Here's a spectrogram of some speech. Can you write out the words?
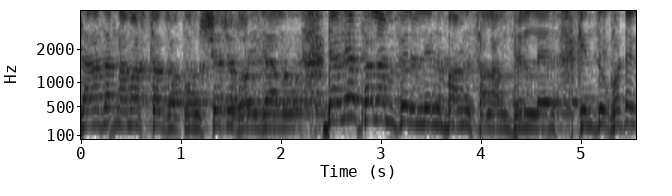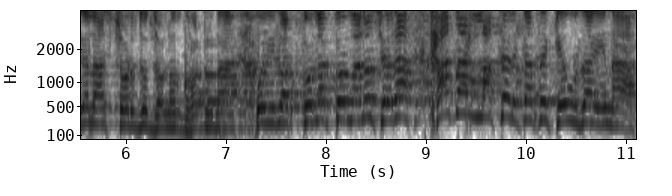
জানাজার নামাজটা যখন শেষ হয়ে গেল, ডানে সালাম ফেরলেন বামে সালাম ফেললেন। কিন্তু ঘটে গেল আশ্চর্যজনক ঘটনা। ওই লক্ষ লক্ষ মানুষেরা খাজার লাশের কাছে কেউ যায় না।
